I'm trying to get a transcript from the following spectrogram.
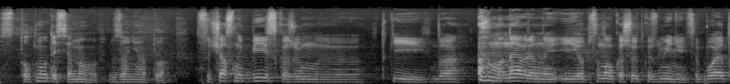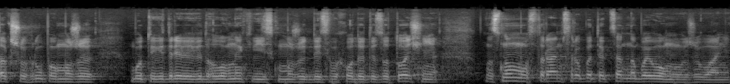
столкнутися ну, в зоні АТО. Сучасний бій, скажімо, е, такий да, маневрений і обстановка швидко змінюється. Буває так, що група може бути відриві від головних військ, можуть десь виходити з оточення. В основному стараємося робити акцент на бойовому виживанні.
